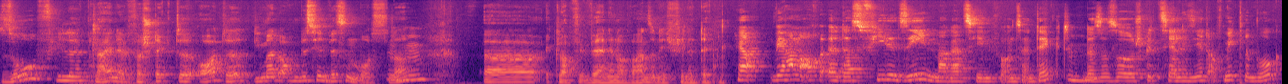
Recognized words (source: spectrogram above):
so viele kleine versteckte Orte, die man auch ein bisschen wissen muss. Ne? Mhm. Äh, ich glaube, wir werden hier noch wahnsinnig viel entdecken. Ja, wir haben auch äh, das Viel-Sehen-Magazin für uns entdeckt. Das ist so spezialisiert auf Mecklenburg.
